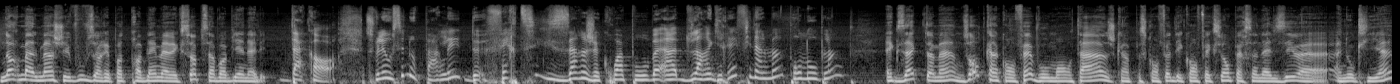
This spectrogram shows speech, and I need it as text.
normalement, chez vous, vous n'aurez pas de problème avec ça, puis ça va bien aller. D'accord. Tu voulais aussi nous parler de fertilisants, je crois, pour ben, euh, de l'engrais finalement pour nos plantes? Exactement. Nous autres, quand on fait vos montages, quand- parce qu'on fait des confections personnalisées à, à nos clients,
